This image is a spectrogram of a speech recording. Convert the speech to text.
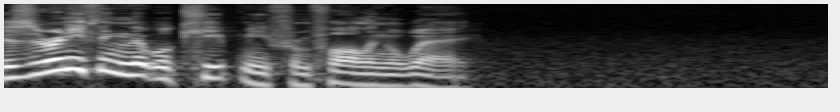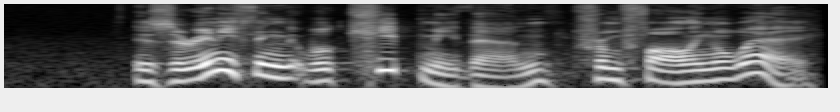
Is there anything that will keep me from falling away? Is there anything that will keep me then from falling away?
